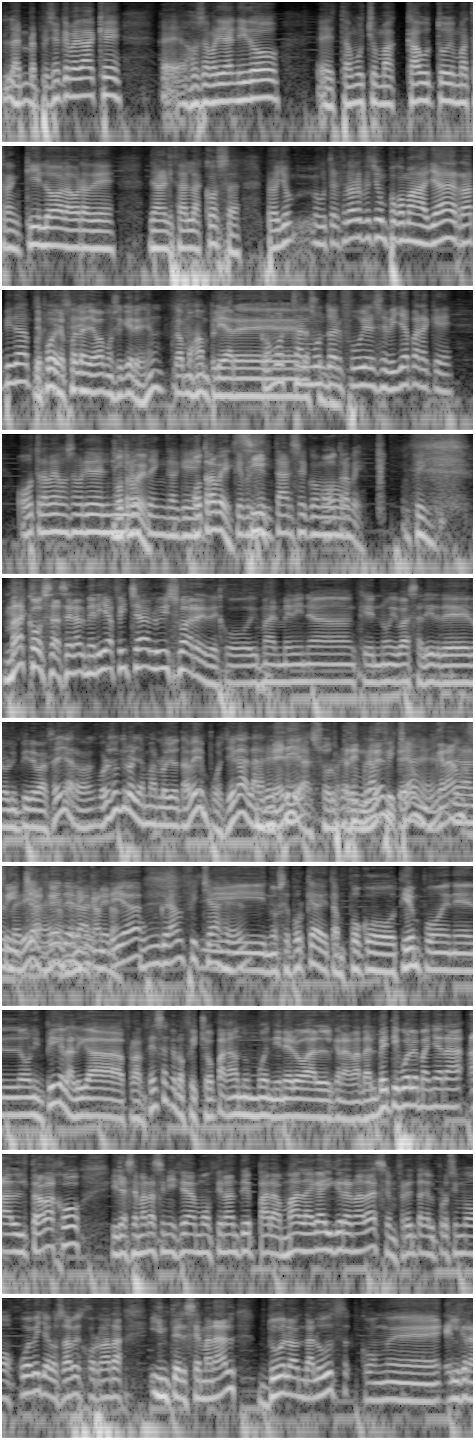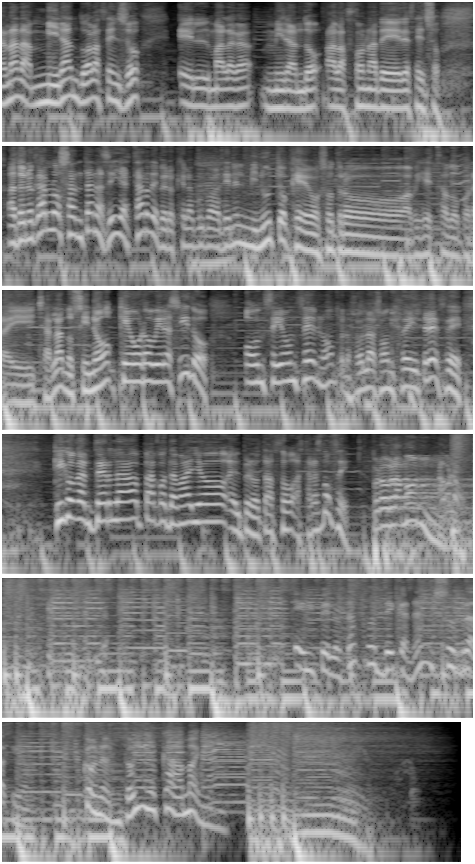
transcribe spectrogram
la impresión que me da es que eh, José María del Nido está mucho más cauto y más tranquilo a la hora de, analizar las cosas. Pero yo me gustaría hacer una reflexión un poco más allá, rápida. Después, después la llevamos si quieres, ¿eh? Vamos a ampliar. Eh, ¿Cómo está el, mundo del fútbol en Sevilla para que otra vez José María del Nido tenga que, ¿Otra vez? que presentarse como otra vez más cosas, el Almería ficha Luis Suárez, dejó Ismael Medina que no iba a salir del Olympique de Marsella, por eso quiero llamarlo yo también, pues llega a la Almería, sorprendente, un gran fichaje, de la Almería, un gran fichaje. Y ¿eh? no sé por qué hay tan poco tiempo en el Olympique, en la liga francesa, que lo fichó pagando un buen dinero al Granada. El Betty vuelve mañana al trabajo y la semana se inicia emocionante para Málaga y Granada, se enfrentan el próximo jueves, ya lo sabes, jornada intersemanal, duelo andaluz con eh, el Granada mirando al ascenso, el Málaga mirando a la zona de descenso. Antonio Carlos Santana, sí, ya es tarde, pero es que la culpa la tiene el minuto que vosotros habéis estado por ahí charlando. Si no, ¿qué hora hubiera sido? 11 y 11, no, pero son las 11 y 13. Kiko Canterla, Paco Tamayo, el pelotazo hasta las 12. Programón. El pelotazo de Canal Sur Radio con Antonio Caamaño.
